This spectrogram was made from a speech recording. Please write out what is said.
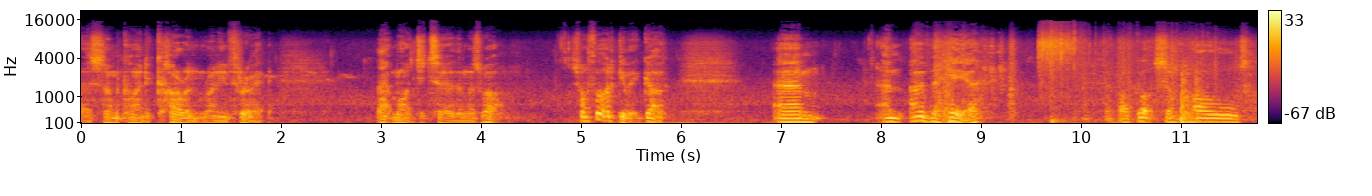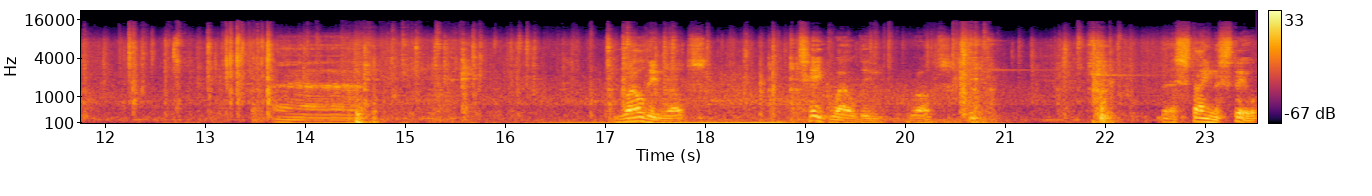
uh, some kind of current running through it that might deter them as well. So I thought I'd give it a go. Um, and over here I've got some old uh, welding rods, TIG welding rods that are stainless steel,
